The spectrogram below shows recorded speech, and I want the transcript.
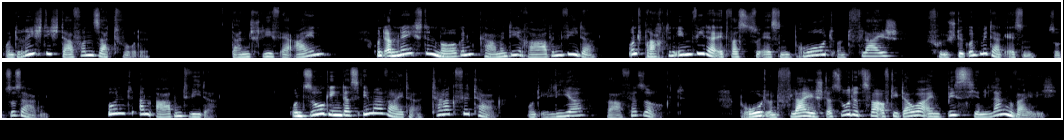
und richtig davon satt wurde. Dann schlief er ein, und am nächsten Morgen kamen die Raben wieder und brachten ihm wieder etwas zu essen, Brot und Fleisch, Frühstück und Mittagessen sozusagen und am Abend wieder. Und so ging das immer weiter, Tag für Tag, und Elia war versorgt. Brot und Fleisch, das wurde zwar auf die Dauer ein bisschen langweilig,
